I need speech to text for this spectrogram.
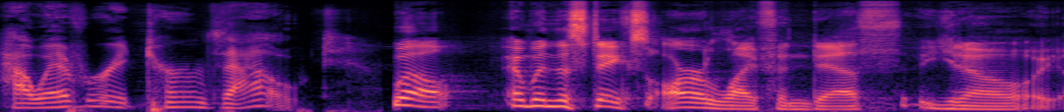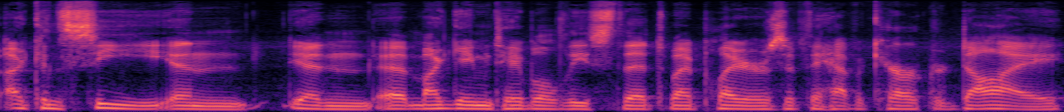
however it turns out. Well, and when the stakes are life and death, you know, I can see in in at my gaming table at least that my players, if they have a character die,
